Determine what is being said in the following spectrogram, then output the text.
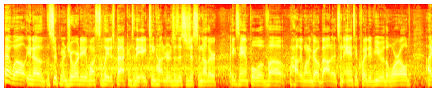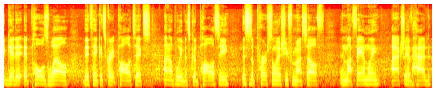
Yeah, well, you know, the supermajority wants to lead us back into the 1800s. This is just another example of uh, how they want to go about it. It's an antiquated view of the world. I get it. It polls well. They think it's great politics. I don't believe it's good policy. This is a personal issue for myself and my family. I actually have had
